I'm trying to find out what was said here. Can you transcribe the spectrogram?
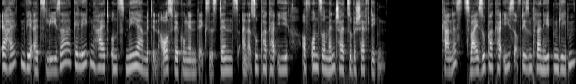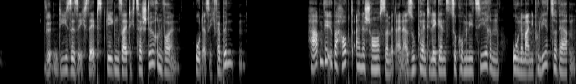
erhalten wir als Leser Gelegenheit, uns näher mit den Auswirkungen der Existenz einer Super-KI auf unsere Menschheit zu beschäftigen. Kann es zwei Super-KIs auf diesem Planeten geben? Würden diese sich selbst gegenseitig zerstören wollen oder sich verbünden? Haben wir überhaupt eine Chance, mit einer Superintelligenz zu kommunizieren, ohne manipuliert zu werden?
